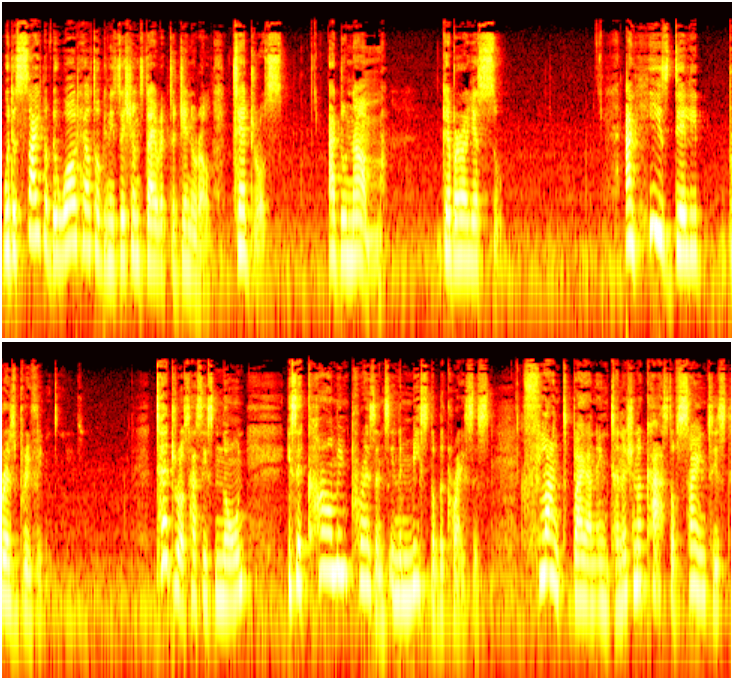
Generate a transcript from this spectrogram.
with the sight of the World Health Organization's Director General, Tedros Adhanom Ghebreyesus, and his daily press briefing. Tedros, as is known, is a calming presence in the midst of the crisis. Flanked by an international cast of scientists,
